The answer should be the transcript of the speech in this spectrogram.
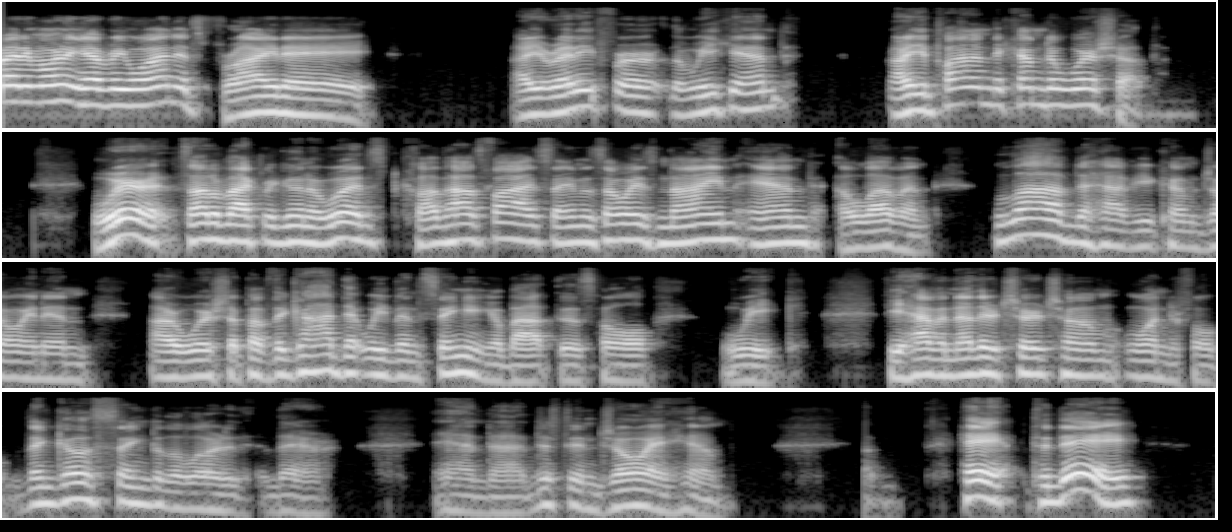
Friday morning, everyone. It's Friday. Are you ready for the weekend? Are you planning to come to worship? We're at Saddleback Laguna Woods, Clubhouse 5, same as always, 9 and 11. Love to have you come join in our worship of the God that we've been singing about this whole week. If you have another church home, wonderful. Then go sing to the Lord there and uh, just enjoy Him. Hey, today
